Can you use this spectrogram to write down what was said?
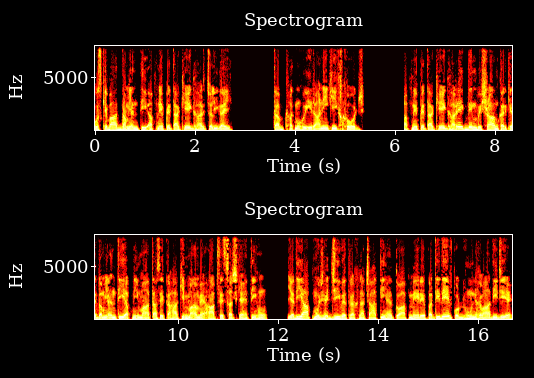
उसके बाद दमयंती अपने पिता के घर चली गई। तब खत्म हुई रानी की खोज। अपने पिता के घर एक दिन विश्राम करके दमयंती अपनी माता से कहा कि, माँ, मैं आपसे सच कहती हूँ। यदि आप मुझे जीवित रखना चाहती हैं तो आप मेरे पतिदेव को ढूंढवा दीजिए।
